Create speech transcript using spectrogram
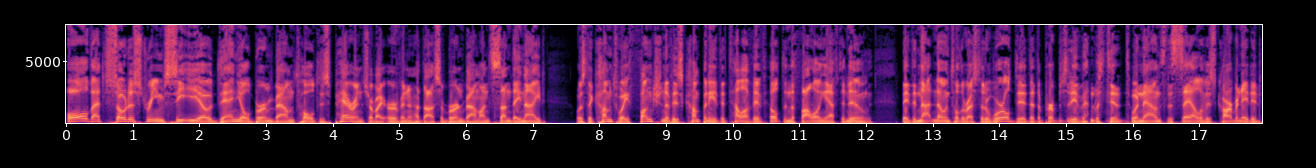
all that SodaStream CEO Daniel Birnbaum told his parents, or by Irvin and Hadassah Birnbaum, on Sunday night was to come to a function of his company at the Tel Aviv Hilton the following afternoon. They did not know until the rest of the world did that the purpose of the event was to, to announce the sale of his carbonated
